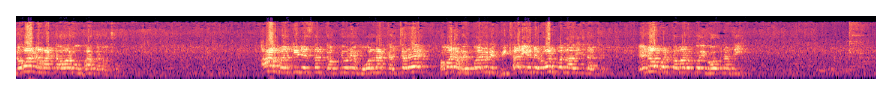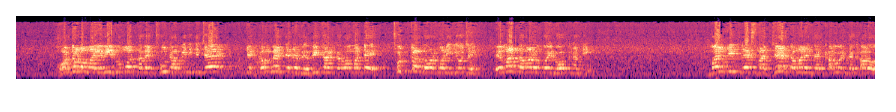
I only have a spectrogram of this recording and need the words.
નવા નવા ટાવર ઊભા કરો છો. આ મલ્ટીનેશનલ કંપનીઓને મોલના કલ્ચરે અમારા વેપારીઓને ભિખારી અને રોડ પર લાવી દીધા છે. એના પર તમારો કોઈ રોક નથી. હોટલોમાં એવી રૂમો તમે છૂટ આપી દીધી છે કે ગમે તેને વ્યભિચાર કરવા માટે છૂટો દોર મળી ગયો છે. એમાં તમારો કોઈ રોક નથી. મલ્ટીપ્લેક્સમાં જે તમારે દેખાડવું એ દેખાડો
